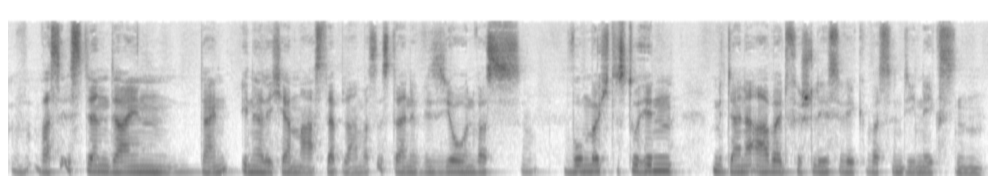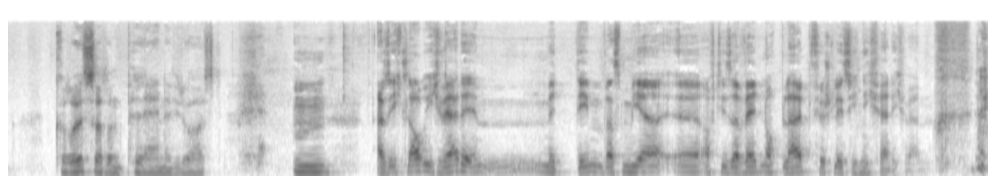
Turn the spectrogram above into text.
Was ist denn dein, dein innerlicher Masterplan? Was ist deine Vision? Was, wo möchtest du hin mit deiner Arbeit für Schleswig? Was sind die nächsten größeren Pläne, die du hast? Mm, also ich glaube, ich werde mit dem, was mir äh, auf dieser Welt noch bleibt, für Schleswig nicht fertig werden. okay,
